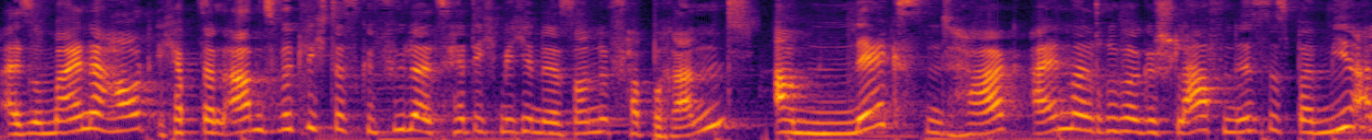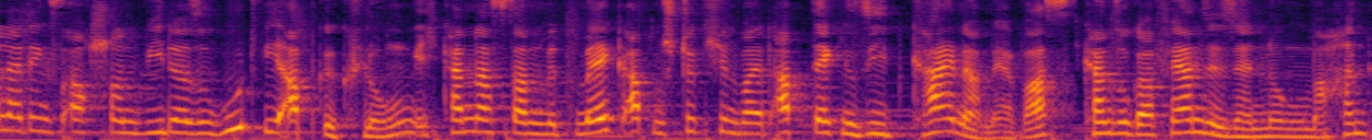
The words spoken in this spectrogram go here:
Also meine Haut, ich habe dann abends wirklich das Gefühl, als hätte ich mich in der Sonne verbrannt. Am nächsten Tag einmal drüber geschlafen ist es bei mir allerdings auch schon wieder so gut wie abgeklungen. Ich kann das dann mit Make-up ein Stückchen weit abdecken, sieht keiner mehr was. Ich kann sogar Fernsehsendungen machen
